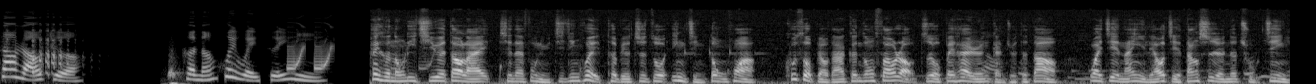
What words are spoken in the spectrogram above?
骚扰者。可能会尾随你。配合农历七月到来，现代妇女基金会特别制作应景动画，哭诉表达跟踪骚扰只有被害人感觉得到，外界难以了解当事人的处境。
